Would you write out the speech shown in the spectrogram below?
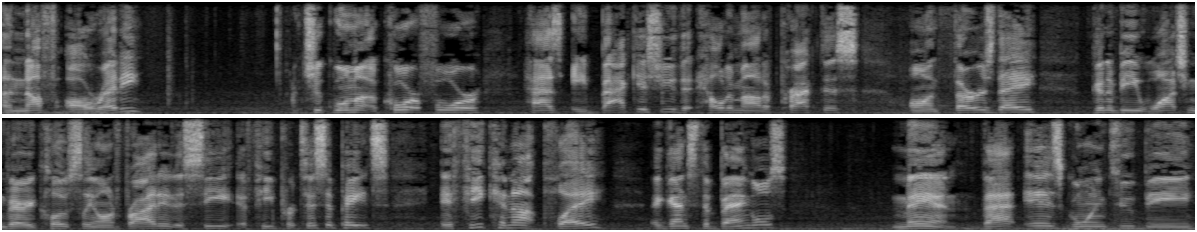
enough already. Chukwuma Okorafor has a back issue that held him out of practice on Thursday. Going to be watching very closely on Friday to see if he participates. If he cannot play against the Bengals, man, that is going to be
